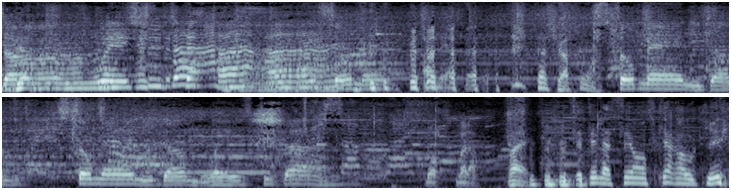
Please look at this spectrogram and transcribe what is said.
Dumb ways to die. So many. Ah merde. Putain, je suis à fond. hein. So many dumb. So many dumb ways to die. Bon, voilà. Ouais. C'était la séance karaoké.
